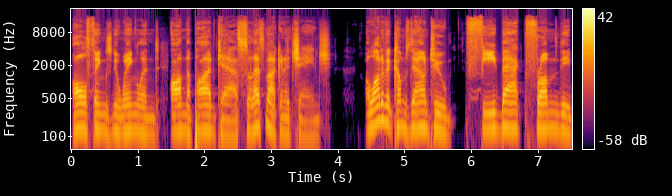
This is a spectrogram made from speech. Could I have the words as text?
all things New England on the podcast. So that's not going to change. A lot of it comes down to feedback from the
